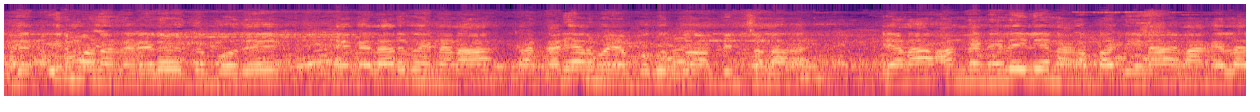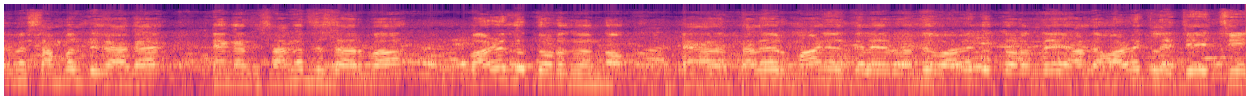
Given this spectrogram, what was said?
இந்த தீர்மானம் நிறைவேற்றும் போது எங்கள் எல்லாருக்கும் என்னென்னா தனியார் மயம் புகுத்தும் அப்படின்னு சொன்னாங்க. ஏன்னா அந்த நிலையிலேயே நாங்கள் பார்த்தீங்கன்னா நாங்கள் எல்லாருமே சம்பளத்துக்காக எங்கள் அந்த சங்கத்து சார்பாக வழக்கு தொடர்ந்துருந்தோம் எங்கள் தலைவர் மாநில தலைவர் வந்து வழக்கு தொடர்ந்து அந்த வழக்கில் ஜெயிச்சு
